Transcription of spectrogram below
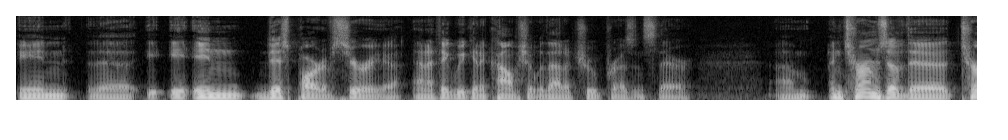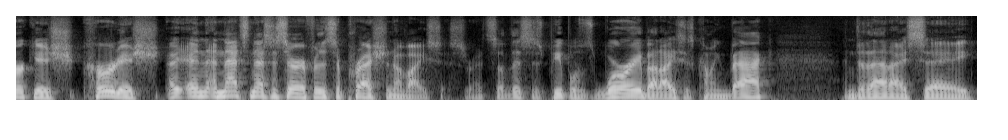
in the in this part of Syria, and I think we can accomplish it without a true presence there. Um, in terms of the Turkish Kurdish, and, and that's necessary for the suppression of ISIS, right? So this is people's worry about ISIS coming back, and to that I say,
